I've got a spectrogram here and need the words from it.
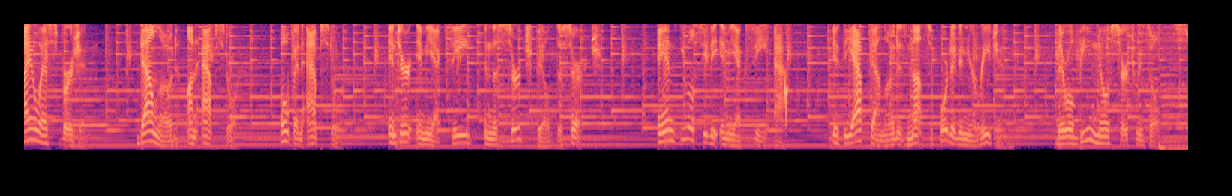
iOS version. Download on App Store. Open App Store. Enter MEXC in the search field to search. And you will see the MEXC app. If the app download is not supported in your region, there will be no search results.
